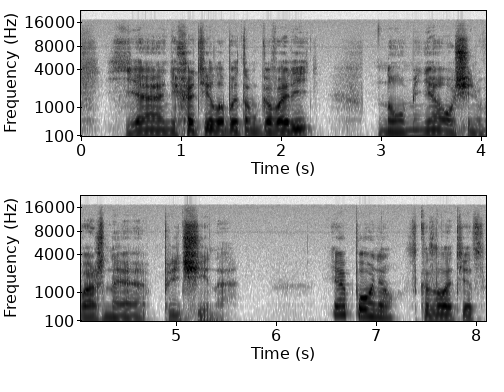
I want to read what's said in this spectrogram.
— «я не хотел об этом говорить, но у меня очень важная причина». «Я понял», — сказал отец.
